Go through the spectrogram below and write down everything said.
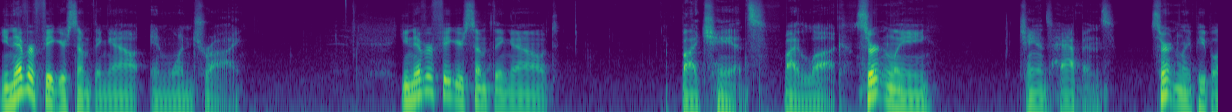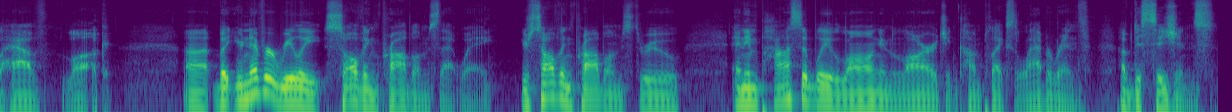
you never figure something out in one try. You never figure something out by chance, by luck. Certainly, chance happens. Certainly, people have luck. Uh, but you're never really solving problems that way. You're solving problems through an impossibly long and large and complex labyrinth of decisions.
